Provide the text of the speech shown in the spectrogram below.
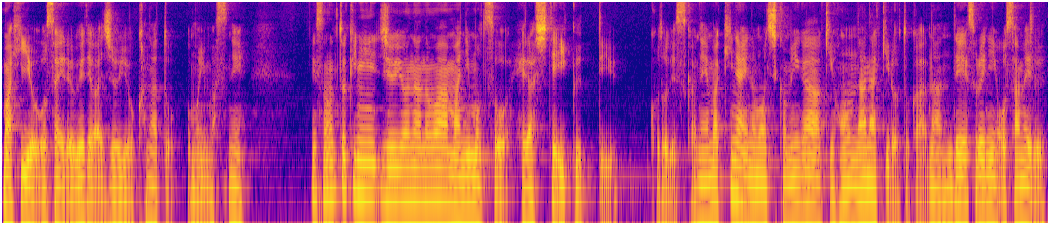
まあ、費用を抑える上では重要かなと思いますね。でその時に重要なのは、まあ、荷物を減らしていくっていうことですかね。まあ、機内の持ち込みが基本7キロとかなんで、それに収める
